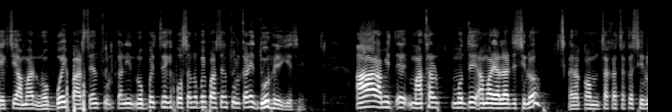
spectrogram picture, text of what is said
দেখছি আমার নব্বই পার্সেন্ট চুলকানি, নব্বই থেকে পঁচানব্বই পার্সেন্ট চুলকানি দূর হয়ে গেছে। আর আমি মাথার মধ্যে আমার অ্যালার্জি ছিল, এরকম চাকা চাকা ছিল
